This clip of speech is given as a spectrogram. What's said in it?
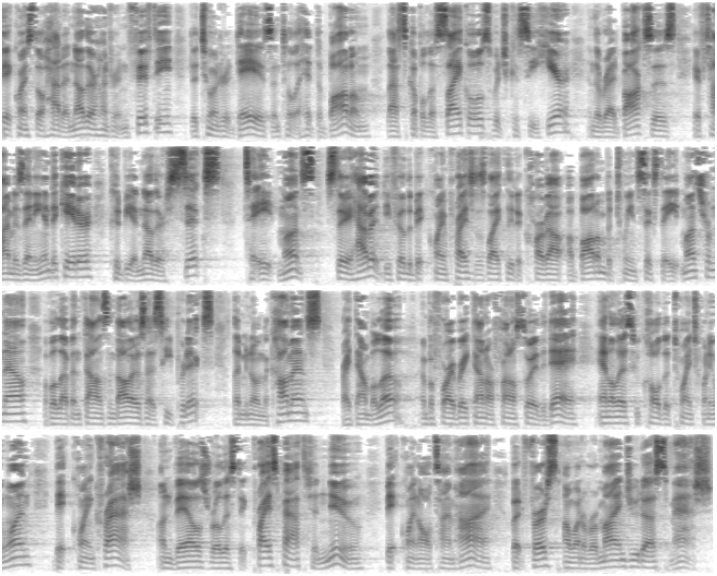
Bitcoin still had another 150 to 200 days until it hit the bottom. Last couple of cycles, which you can see here in the red boxes. If time is any indicator, could be another six to eight months. So there you have it. Do you feel the Bitcoin price is likely to carve out a bottom between six to eight months from now of $11,000 as he predicts? Let me know in the comments right down below. And before I break down our final story of the day, analysts who called the 2021 Bitcoin crash unveils realistic price path to new Bitcoin all-time high. But first, I want to remind you to smash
